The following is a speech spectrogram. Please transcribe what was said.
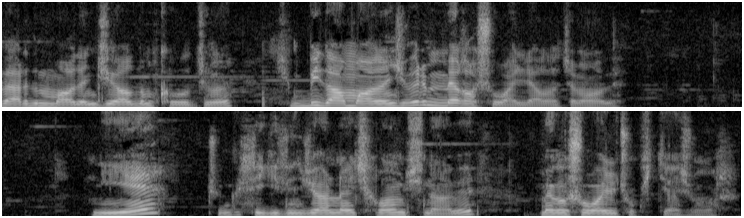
verdim madenciye aldım kıvılcımı. Şimdi bir daha madenci verin mega şövalye alacağım abi. Niye? Çünkü 8. arenaya çıkmam için abi mega şövalye çok ihtiyacım var.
